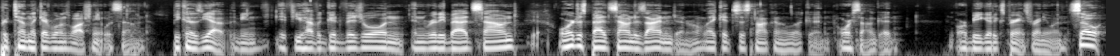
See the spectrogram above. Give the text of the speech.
pretend like everyone's watching it with sound because yeah, I mean if you have a good visual and, and really bad sound or just bad sound design in general, like it's just not going to look good or sound good or be a good experience for anyone. So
